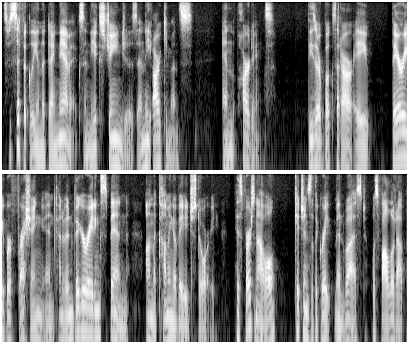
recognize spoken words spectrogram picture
specifically in the dynamics and the exchanges and the arguments and the partings. These are books that are a very refreshing and kind of invigorating spin on the coming of age story. His first novel, Kitchens of the Great Midwest, was followed up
